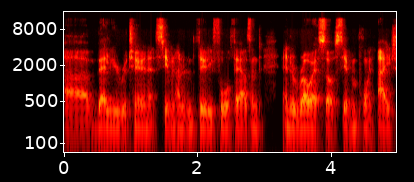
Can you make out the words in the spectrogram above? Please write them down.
uh, value return at 734,000 and a ROAS of 7.8.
